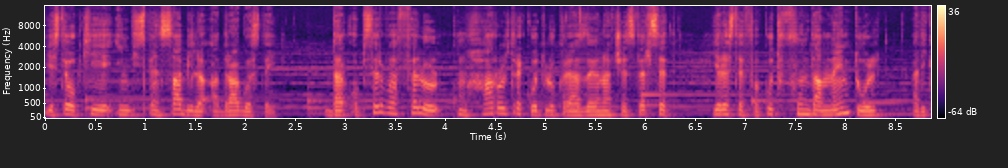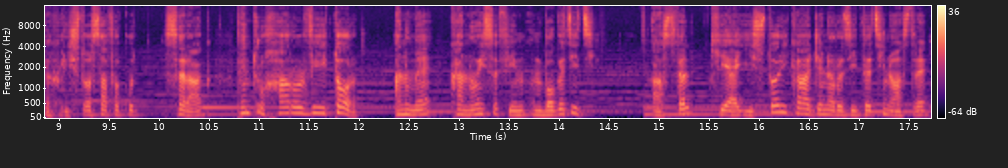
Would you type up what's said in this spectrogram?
este o cheie indispensabilă a dragostei. Dar observă felul cum harul trecut lucrează în acest verset. El este făcut fundamentul, adică Hristos a făcut sărac, pentru harul viitor, anume ca noi să fim îmbogățiți. Astfel, cheia istorică a generozității noastre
